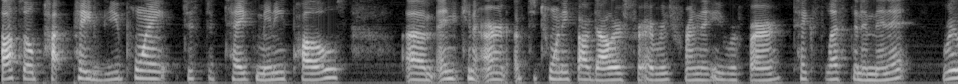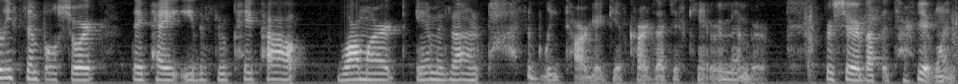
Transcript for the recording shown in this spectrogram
also PaidViewpoint just to take mini polls um, and you can earn up to $25 for every friend that you refer takes less than a minute Really simple, short. They pay either through PayPal, Walmart, Amazon, possibly Target gift cards. I just can't remember for sure about the Target one.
